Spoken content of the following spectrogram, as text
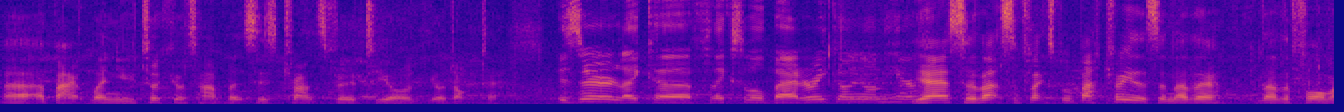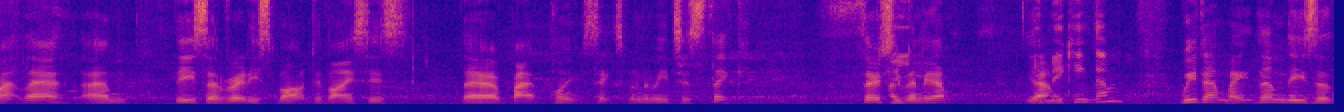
uh, about when you took your tablets is transferred to your, your doctor. Is there like a flexible battery going on here? Yeah, so that's a flexible battery. There's another, another format there. Um, these are really smart devices. They're about 0.6 millimeters thick, 30 are milliamp. Yeah. making them? We don't make them. These are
